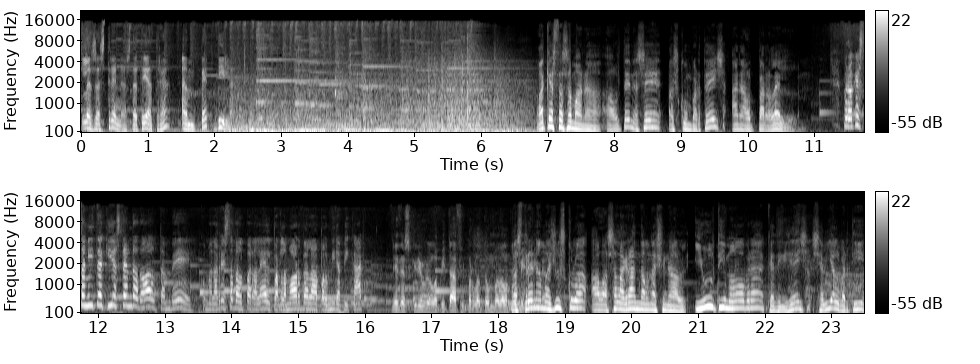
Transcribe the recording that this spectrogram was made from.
Les estrenes de teatre amb Pep Vila. Aquesta setmana el TNC es converteix en el paral·lel. Però aquesta nit aquí estem de dol, també, com a la resta del paral·lel, per la mort de la Palmira Picard. He d'escriure l'epitafi per la tomba de la Palmira Estrena Picard. majúscula a la Sala Gran del Nacional i última obra que dirigeix Xavier Albertí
